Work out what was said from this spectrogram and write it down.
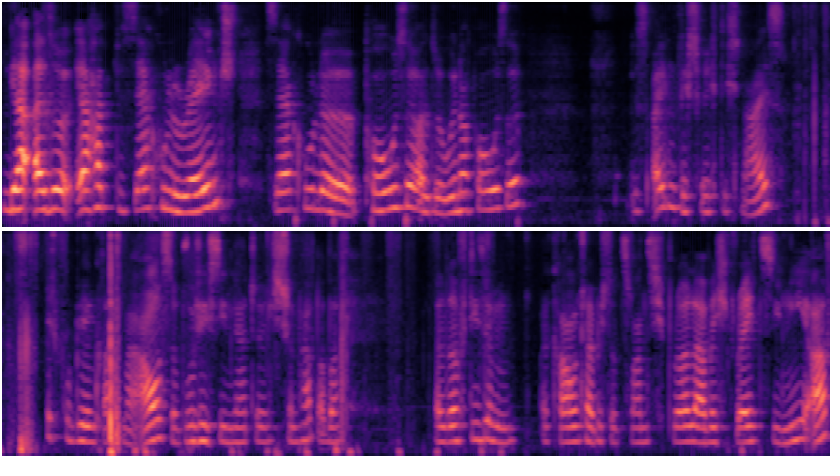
Ja, also er hat eine sehr coole Range, sehr coole Pose, also Winner Pose ist eigentlich richtig nice. Ich probiere ihn gerade mal aus, obwohl ich ihn natürlich schon habe, aber also auf diesem Account habe ich so 20 Brawler, aber ich grade sie nie ab.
